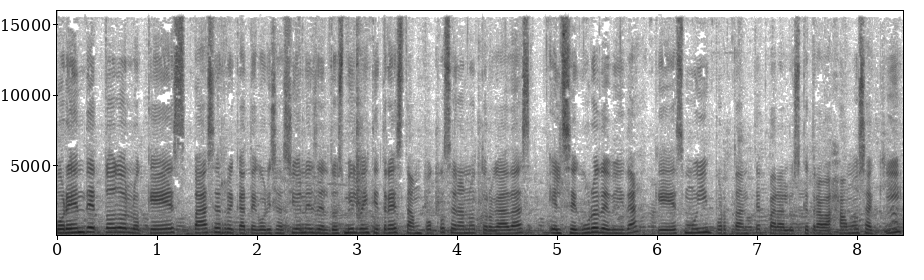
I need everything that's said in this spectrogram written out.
por ende, todo lo que es bases, recategorizaciones del 2023 tampoco serán otorgadas. El seguro de vida, que es muy importante para los que trabajamos aquí,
